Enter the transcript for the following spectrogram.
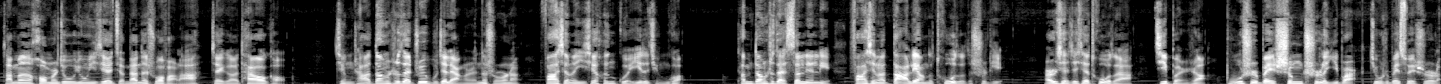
咱们后面就用一些简单的说法了啊，这个太拗口。警察当时在追捕这两个人的时候呢，发现了一些很诡异的情况。他们当时在森林里发现了大量的兔子的尸体，而且这些兔子啊，基本上不是被生吃了一半，就是被碎尸了。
